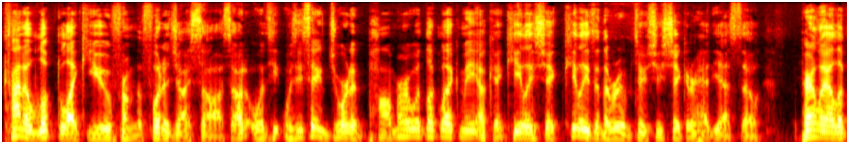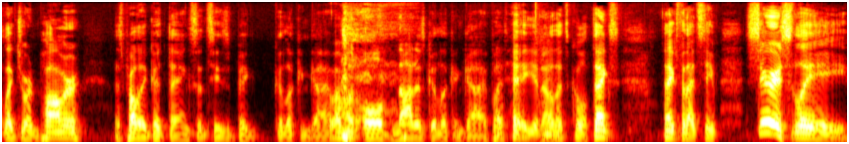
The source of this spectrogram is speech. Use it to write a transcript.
kind of looked like you from the footage I saw. So I was he, was he saying Jordan Palmer would look like me? Okay, Keely's, shake, Keely's in the room too. She's shaking her head yes. So apparently I look like Jordan Palmer. That's probably a good thing since he's a big, good-looking guy. I'm an old, not as good-looking guy, but hey, you know that's cool. Thanks, thanks for that, Steve. Seriously,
